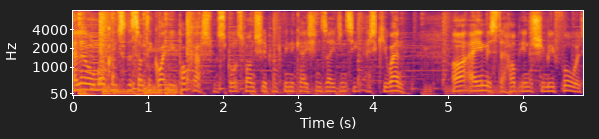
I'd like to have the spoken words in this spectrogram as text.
Hello and welcome to the Something Quite New podcast from sports sponsorship and communications agency SQN. Our aim is to help the industry move forward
